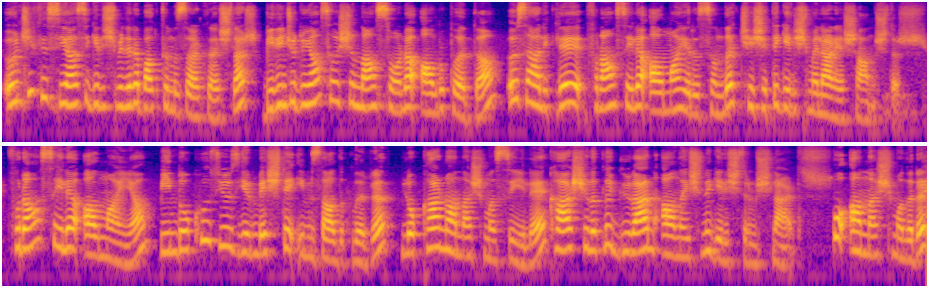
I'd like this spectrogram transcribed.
Öncelikle siyasi gelişmelere baktığımızda arkadaşlar, Birinci Dünya Savaşı'ndan sonra Avrupa'da özellikle Fransa ile Almanya arasında çeşitli gelişmeler yaşanmıştır. Fransa ile Almanya 1925'te imzaladıkları Locarno Anlaşması ile karşılıklı güven anlayışını geliştirmişlerdir. Bu anlaşmalara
